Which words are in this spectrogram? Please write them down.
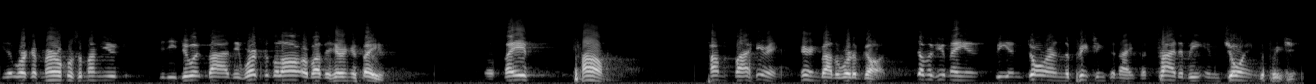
He that worketh miracles among you, did he do it by the works of the law or by the hearing of faith? The faith comes. Comes by hearing, hearing by the Word of God. Some of you may be enduring the preaching tonight, but try to be enjoying the preaching.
